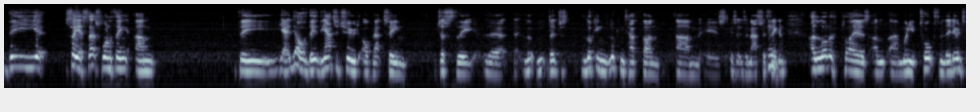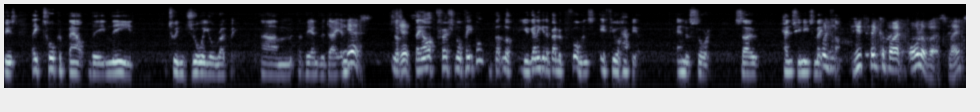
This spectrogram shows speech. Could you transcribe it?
the so yes, that's one thing. Um, the yeah, oh, the, the attitude of that team, just the the, the just looking looking to have fun um, is, is is a massive thing. And a lot of players, um, um, when you talk to them, they do interviews. They talk about the need to enjoy your rugby um, at the end of the day. And Yes. look, yes. they are professional people, but look, you're going to get a better performance if you're happier. End of story. So hence, you need to make Well, fun. you think about all of us, mate.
